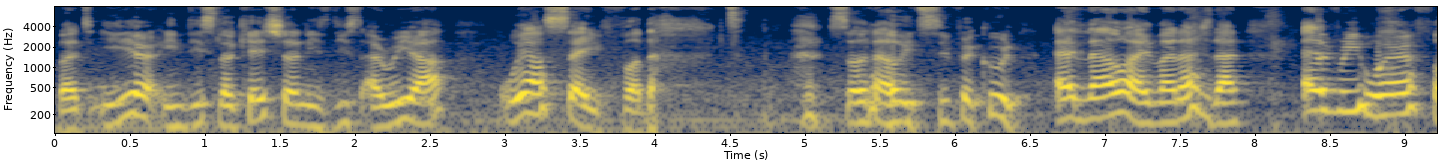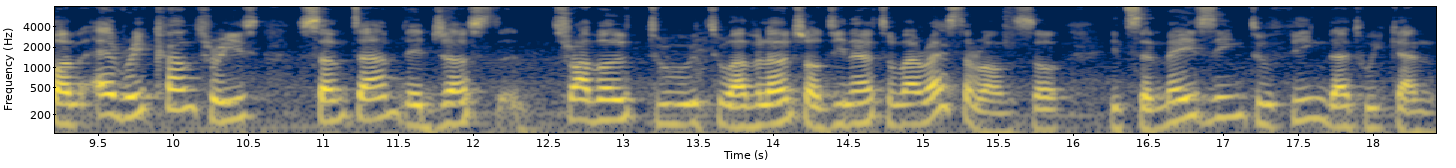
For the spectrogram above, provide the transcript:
But here in this location, in this area, we are safe for that. so now it's super cool. And now I manage that everywhere from every countries. Sometimes they just travel to, to have lunch or dinner to my restaurant. So it's amazing to think that we can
